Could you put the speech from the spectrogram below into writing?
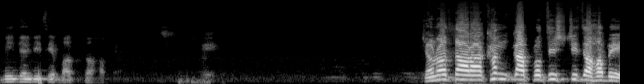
বিদায় নিতে বাধ্য হবে। জনতার আকাঙ্ক্ষা প্রতিষ্ঠিত হবে।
